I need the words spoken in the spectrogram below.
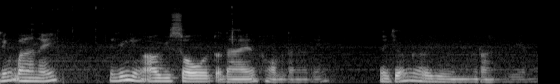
យើងបានអីអញ្ចឹងយើងឲ្យ visual ដដែលធម្មតាទេអញ្ចឹងយើង run វាមក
